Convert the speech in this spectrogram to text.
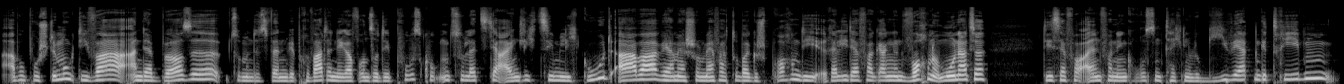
Apropos Stimmung, die war an der Börse, zumindest wenn wir Privatanleger auf unsere Depots gucken, zuletzt ja eigentlich ziemlich gut. Aber wir haben ja schon mehrfach drüber gesprochen, die Rallye der vergangenen Wochen und Monate, die ist ja vor allem von den großen Technologiewerten getrieben.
